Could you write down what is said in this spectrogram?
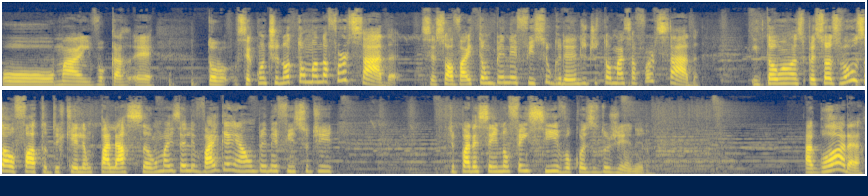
uma invocação. É, to, você continua tomando a forçada. Você só vai ter um benefício grande de tomar essa forçada. Então as pessoas vão usar o fato de que ele é um palhação, mas ele vai ganhar um benefício de de parecer inofensivo, coisas do gênero. Agora,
